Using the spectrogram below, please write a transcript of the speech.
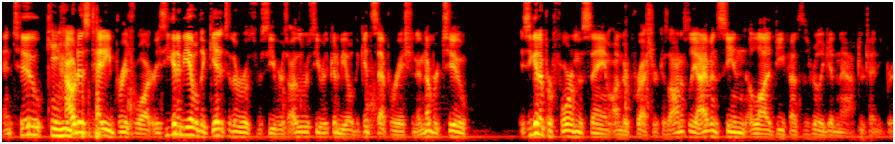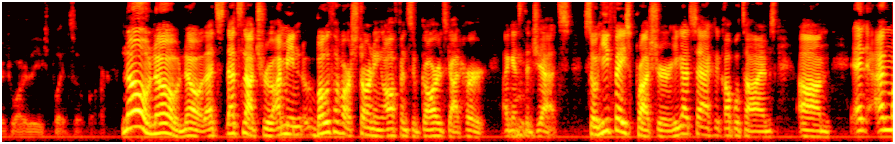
And two, Can he- how does Teddy Bridgewater is he going to be able to get it to the receivers? Are the receivers going to be able to get separation? And number two, is he going to perform the same under pressure? Because honestly, I haven't seen a lot of defenses really getting after Teddy Bridgewater that he's played so far. No, no, no. That's that's not true. I mean, both of our starting offensive guards got hurt against the Jets, so he faced pressure. He got sacked a couple times. Um, and I'm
